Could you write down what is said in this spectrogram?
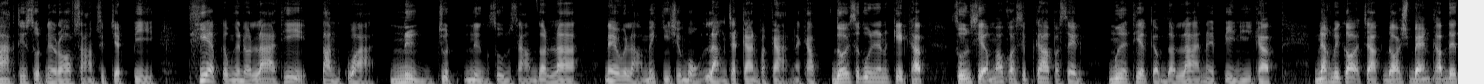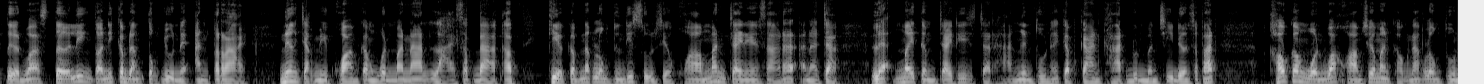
มากที่สุดในรอบ 37 ปี เทียบกับเงินดอลลาร์ที่ต่ำกว่า 1.103 ดอลลาร์ ในเวลาไม่กี่ชั่วโมงหลังจากการประกาศนะครับ โดยสกุลเงินอังกฤษครับสูญเสียมากกว่า 19%เมื่อเทียบกับดอลลาร์ในปีนี้ครับนักวิเคราะห์จาก Deutsche Bank ครับได้เตือนว่าสเตอร์ลิงตอนนี้กำลังตกอยู่ในอันตราย เนื่องจากมีความกังวลมานานหลายสัปดาห์ครับ เกี่ยวกับนักลงทุนที่สูญเสียความมั่นใจในสหรัฐอาณาจักร และไม่เต็มใจที่จะจัดหาเงินทุนให้กับการขาดดุลบัญชีเดินสะพัดเขากังวลว่าความเชื่อมั่นของนักลงทุน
